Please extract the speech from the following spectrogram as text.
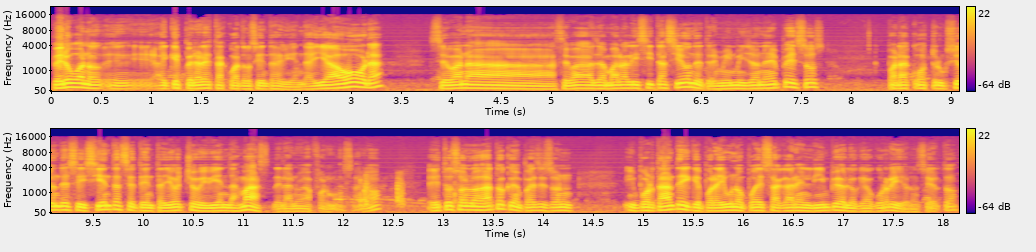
Pero bueno, eh, hay que esperar estas 400 viviendas. Y ahora se, van a, se va a llamar a licitación de 3 mil millones de pesos para construcción de 678 viviendas más de la Nueva Formosa, ¿no? Estos son los datos que me parece son importantes y que por ahí uno puede sacar en limpio de lo que ha ocurrido, ¿no es cierto?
